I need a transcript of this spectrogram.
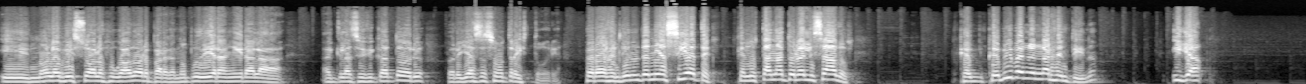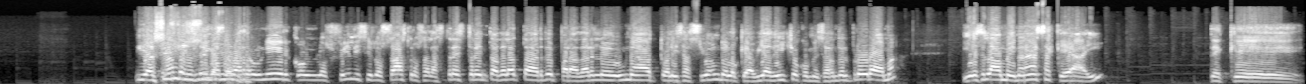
y no les visó a los jugadores para que no pudieran ir a la, al clasificatorio, pero ya esa es otra historia. Pero Argentina tenía siete que no están naturalizados, que, viven en Argentina y ya. Y así se va a reunir con los Phillies y los Astros a las 3.30 de la tarde para darle una actualización de lo que había dicho comenzando el programa. Y es la amenaza que hay de que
